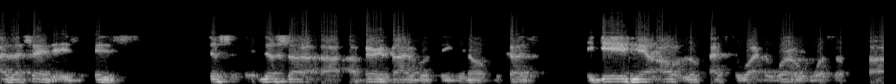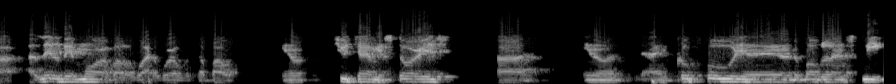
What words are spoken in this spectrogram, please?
as I said, is is just just a, a, very valuable thing, you know, because it gave me an outlook as to what the world was, uh, a little bit more about what the world was about. You know, she would tell me stories, uh, you know, I cook food, you know, the bubble and squeak,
